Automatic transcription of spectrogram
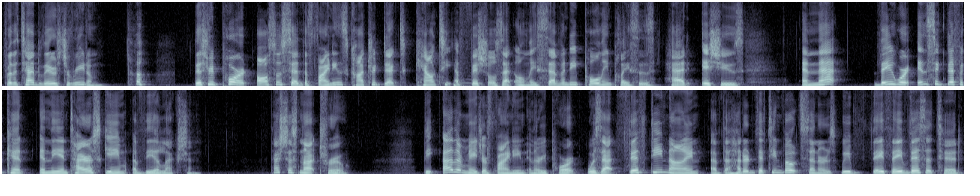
for the tabulators to read them. this report also said the findings contradict county officials that only 70 polling places had issues and that they were insignificant in the entire scheme of the election. That's just not true. The other major finding in the report was that 59 of the 115 vote centers they, they visited,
